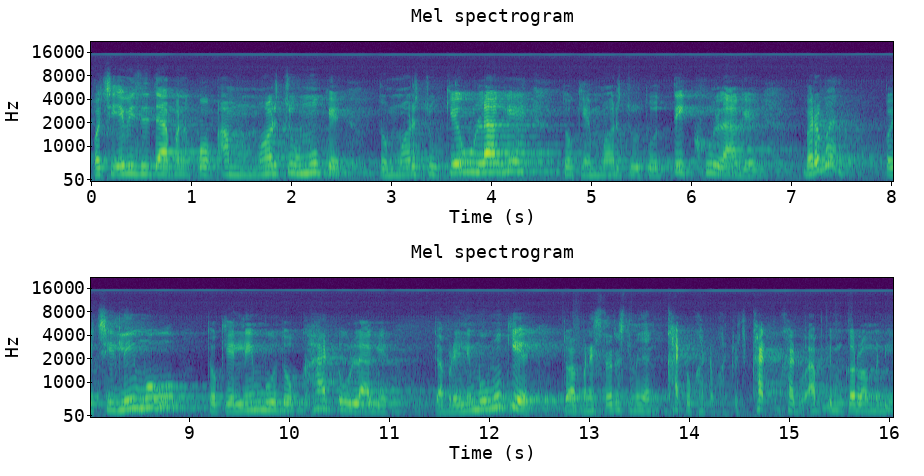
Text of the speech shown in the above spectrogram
પછી એવી જ રીતે આપણને કોક આમ મરચું મૂકે, તો મરચું કેવું લાગે? તો કે મરચું તો તીખું લાગે. બરાબર? પછી લીંબુ, તો કે લીંબુ તો ખાટું લાગે. તો આપણે લીંબુ મૂકીએ, તો આપણે સરસ મજાનું ખાટું ખાટું ખાટું ખાટું ખાટું આપણે એમ કરવા માંડીએ.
